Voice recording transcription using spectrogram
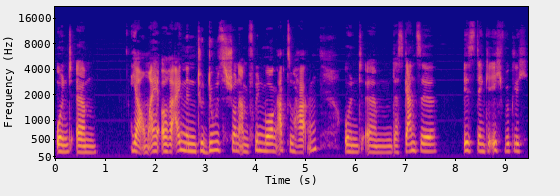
und ähm, ja, um eure eigenen To-Dos schon am frühen Morgen abzuhaken. Und ähm, das Ganze ist, denke ich, wirklich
